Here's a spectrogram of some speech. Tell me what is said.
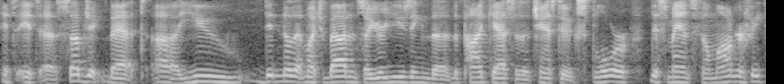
it's it's a subject that uh, you didn't know that much about, and so you're using the the podcast as a chance to explore this man's filmography.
